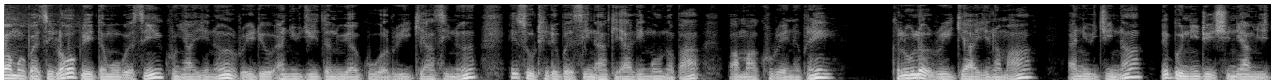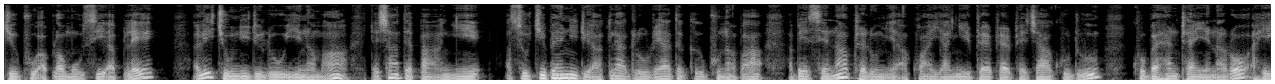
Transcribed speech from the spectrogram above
ပွားမပစီလောပလီတမှုပစီခုညာရင်နရေဒီယို NUG တနူရကူအရီကျာစီနဟိဆူထီလပစီနာကရလင်းငုံနပါပါမခုရေနပရေကလူလရီကျာရင်နမှာ NUG နာလေပူနီဒီရှင်ညာမြကျူဖူအပလောမှုစီအပလေအလီချူနီဒီလူရင်နမှာတခြားတဲ့ပါအငိအစုချိပဲနီဒီအကလဂလိုရတကူဖုနာပါအဘေစနာဖရလူမီအခွာယာညီဖရဖရဖရချာခုဒူခုဘဟန်ထန်ရင်နာရောအဟိ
